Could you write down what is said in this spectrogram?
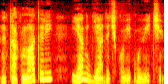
не так матері, як дядечкові у вічі.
